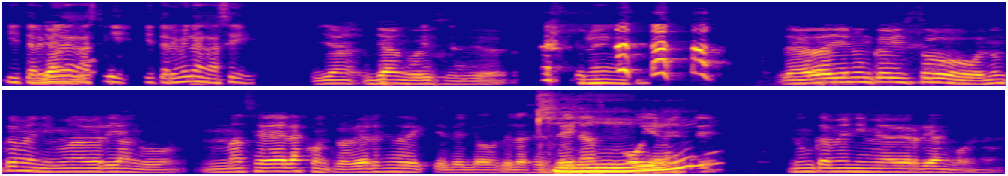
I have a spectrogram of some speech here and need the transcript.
y terminan Django. así, y terminan así. Ya- Django. La verdad yo nunca he visto, nunca me animé a ver Django. Más allá de las controversias de, que, de, los, de las escenas, ¿Qué? obviamente. Nunca me animé a ver Django, ¿no?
